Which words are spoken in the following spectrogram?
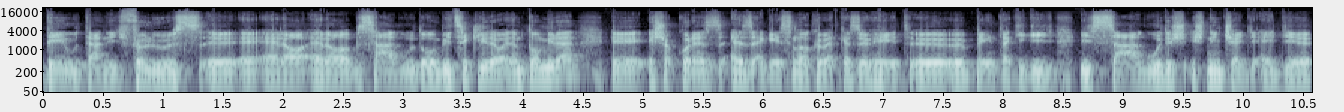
délután így fölülsz erre, a, erre a száguldó biciklire, vagy nem tudom mire, és akkor ez, ez egészen a következő hét péntekig így, így száguld, és, és nincs egy, egy,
